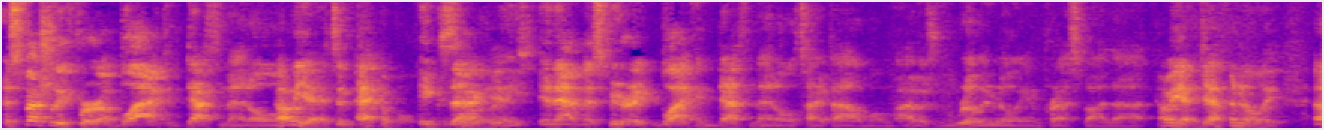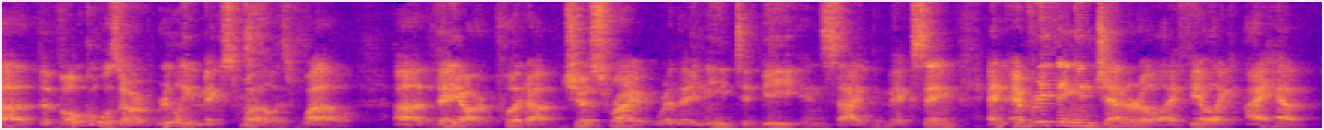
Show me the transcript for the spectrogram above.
especially for a black death metal. Oh yeah, it's impeccable. It Exactly. really. An atmospheric black and death metal type album. I was really, really impressed by that. Oh yeah, definitely. Uh, the vocals are really mixed well as well. Uh, they are put up just right where they need to be inside the mixing, and everything in general. I feel like I have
